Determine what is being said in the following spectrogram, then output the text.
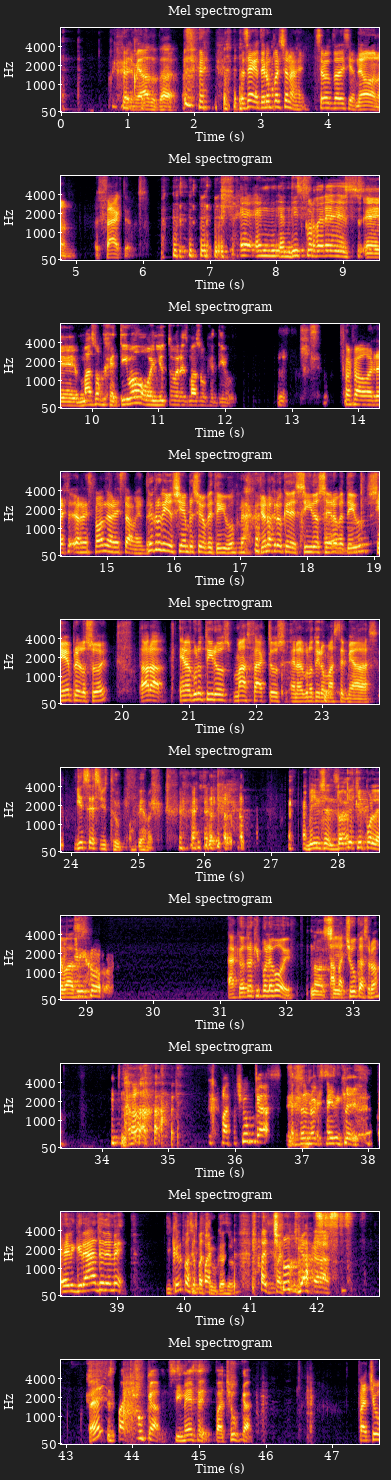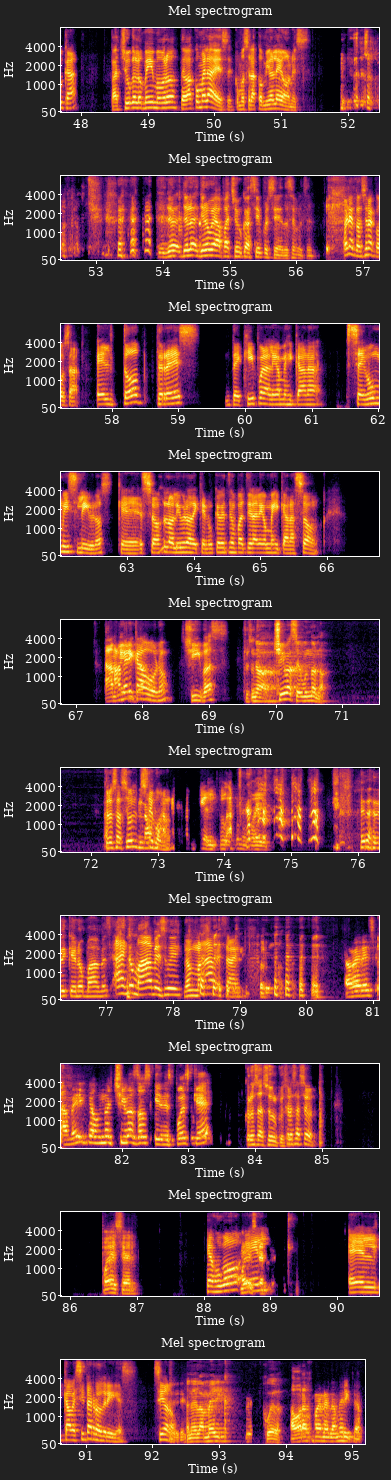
terminada total. O sea, que tú eres un personaje. Eso es lo que estás diciendo. No, no, no. Es factos. Eh, ¿En, en Discord eres eh, más objetivo o en YouTube eres más objetivo? Por favor, re- responde honestamente. Yo creo que yo siempre soy objetivo. Yo no creo que decido ser objetivo. Siempre lo soy. Ahora, en algunos tiros más factos, en algunos tiros más terminadas. Y ese es YouTube, obviamente. Vincent, ¿tú a qué equipo le vas? ¿A qué otro equipo le voy? No, A sí. Pachucas, bro. Pachuca. Eso no existe. El grande de me. ¿Y qué le pasa a Pachucas, bro? Pachucas. ¿Eh? Es Pachuca, sin ese, Pachuca. Pachuca. Pachuca es lo mismo, bro. Te va a comer la S, como se la comió Leones. yo, yo, yo le voy a Pachuca 100%, 100%. Una cosa, una cosa. El top 3 de equipo en la Liga Mexicana, según mis libros, que son los libros de que nunca he visto un partido de la Liga Mexicana, son América 1, Chivas. No, Chivas segundo no. Cruz Azul segundo. De que no mames. Ay, no mames, güey. No mames, ay. A ver, es América 1, Chivas 2 y después ¿qué? Cruz Azul, Cruz Cruz Azul. Azul. Puede ser. Que jugó Puede ser. el, el Cabecita Rodríguez. ¿Sí o no? Sí. En el América. Juega. Ahora juega en el América.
